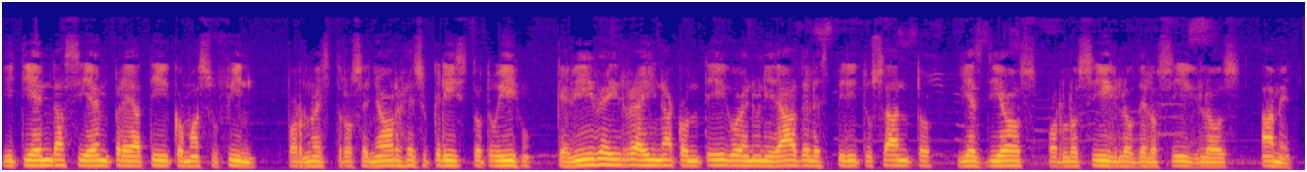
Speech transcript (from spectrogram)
y tienda siempre a ti como a su fin, por nuestro Señor Jesucristo, tu Hijo, que vive y reina contigo en unidad del Espíritu Santo y es Dios por los siglos de los siglos. Amén.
